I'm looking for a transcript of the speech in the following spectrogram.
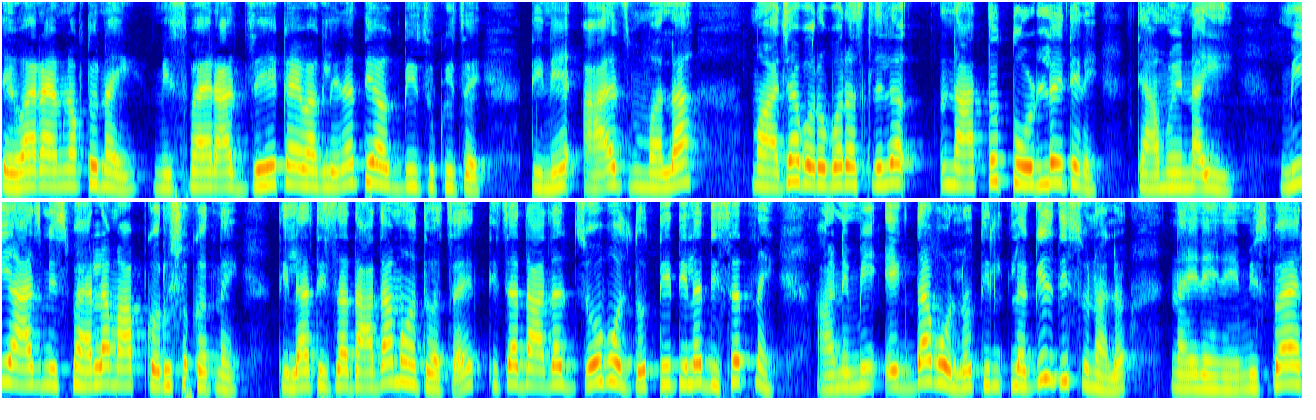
तेव्हा रायम लागतो नाही मिस फायर आज जे काय वागले ना ते अगदी चुकीचं आहे. तिने आज मला माझ्याबरोबर असलेलं नातं तोडलं आहे तिने त्यामुळे नाही. मी आज मिसफायरला माफ करू शकत नाही. तिला तिचा दादा महत्त्वाचा आहे. तिचा दादा जो बोलतो ते तिला दिसत नाही. आणि मी एकदा बोललो ती लगेच दिसून आलं. नाही नाही नाही मिसफायर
